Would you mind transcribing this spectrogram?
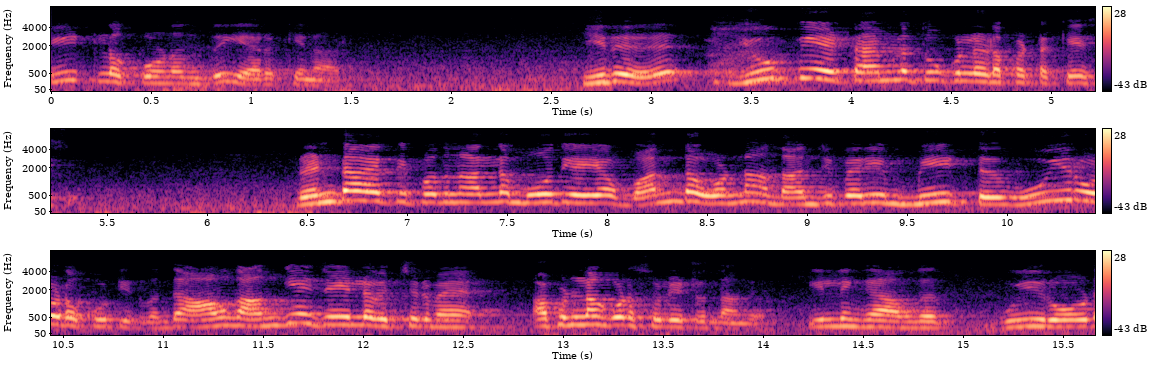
வீட்டில் கொண்டு வந்து இறக்கினார். இது யூபிஏ டைம்ல தூக்கிலிடப்பட்ட கேஸ் ரெண்டாயிரத்தி பதினாலில் மோதி ஐயா வந்த உடனே அந்த அஞ்சு பேரையும் மீட்டு உயிரோட கூட்டிட்டு வந்து அவங்க அங்கேயே ஜெயிலில் வச்சிருவேன் அப்படிலாம் கூட சொல்லிட்டு இருந்தாங்க. இல்லைங்க அவங்க உயிரோட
